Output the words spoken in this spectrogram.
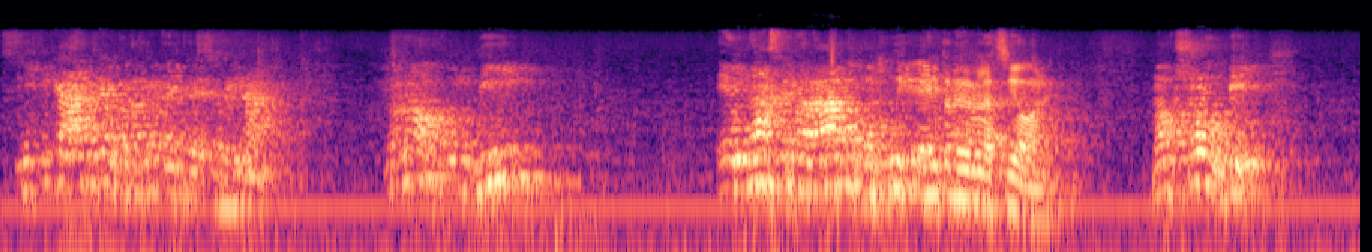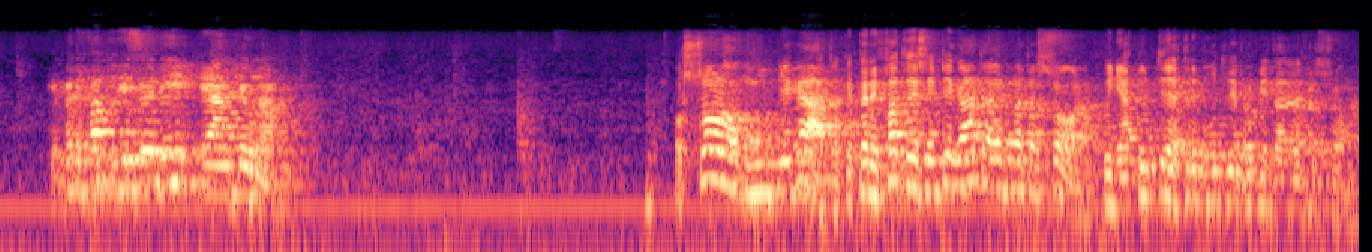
significa anche automaticamente essere in A. Non ho un B e un A separato con cui entro in relazione, ho solo un B, che per il fatto di essere B è anche un A. Ho solo un impiegato, che per il fatto di essere impiegato è anche una persona, quindi ha tutti gli attributi e le proprietà della persona.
